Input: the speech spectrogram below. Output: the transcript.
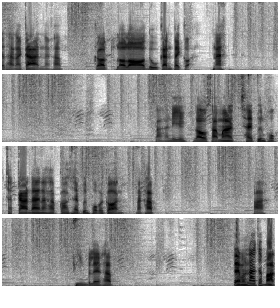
สถานการณ์นะครับ ก็รอรอดูกันไปก่อนนะป่าอันนี้เราสามารถใช้ปืนพกจัดการได้นะครับ ก็ใช้ปืนพกไปก่อนนะครับป่ายิงไปเลยครับ แต่มันน่าจะบั๊ก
